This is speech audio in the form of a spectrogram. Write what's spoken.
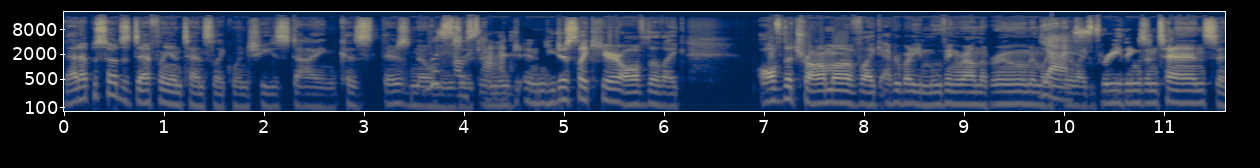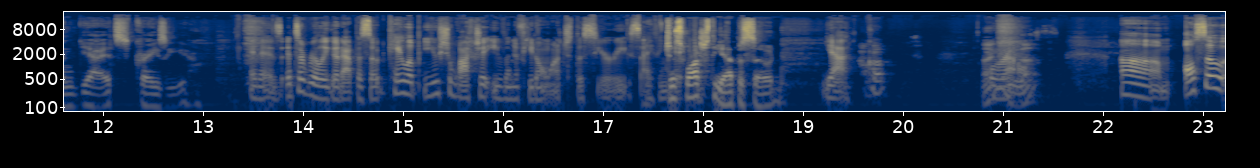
that episode is definitely intense. Like when she's dying, because there's no was so music, and, you're- and you just like hear all of the like all of the trauma of like everybody moving around the room and like their like breathing's intense, and yeah, it's crazy. It is. It's a really good episode. Caleb, you should watch it even if you don't watch the series. I think Just it- watch the episode. Yeah. Okay. I Or that. Um, also,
